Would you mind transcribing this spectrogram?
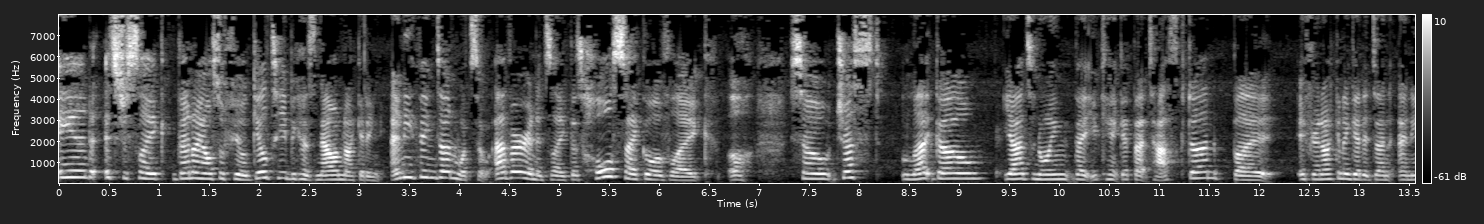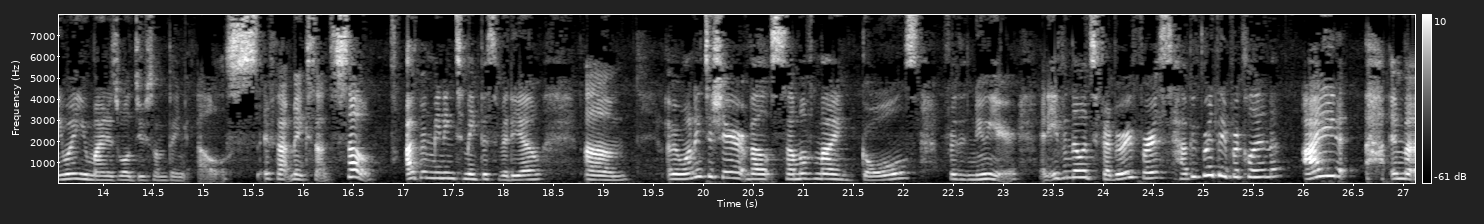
And it's just like, then I also feel guilty because now I'm not getting anything done whatsoever. And it's like this whole cycle of like, ugh. So just let go. Yeah, it's annoying that you can't get that task done, but if you're not going to get it done anyway, you might as well do something else, if that makes sense. So I've been meaning to make this video. Um, I've been wanting to share about some of my goals for the new year. And even though it's February 1st, happy birthday, Brooklyn. I am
